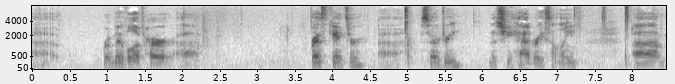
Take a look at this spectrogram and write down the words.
uh, removal of her uh, breast cancer surgery that she had recently. Um,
